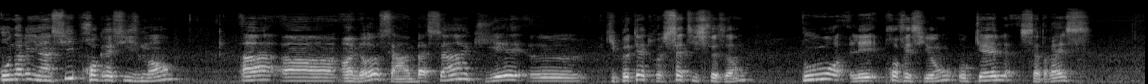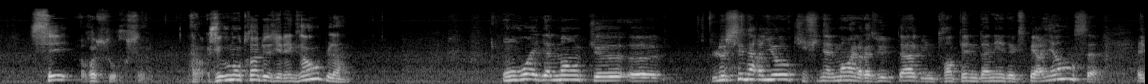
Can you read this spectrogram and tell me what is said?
On arrive ainsi progressivement à un, os, à un bassin qui, euh, qui peut être satisfaisant pour les professions auxquelles s'adressent ces ressources. Alors, je vais vous montrer un deuxième exemple. On voit également que euh, le scénario, qui finalement est le résultat d'une trentaine d'années d'expérience, eh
